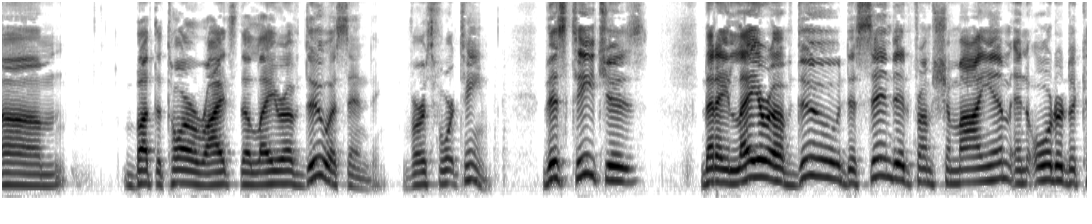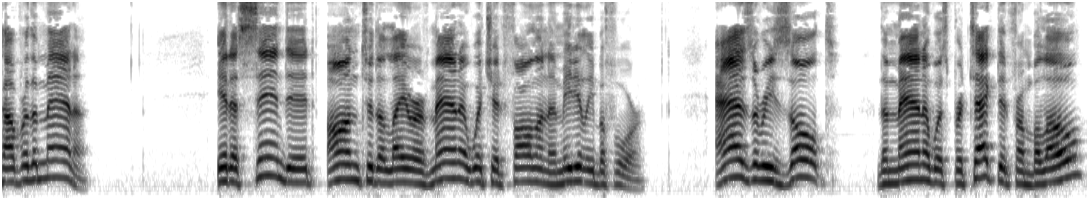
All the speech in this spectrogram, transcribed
um, but the Torah writes the layer of dew ascending. Verse 14. This teaches that a layer of dew descended from Shemayim in order to cover the manna. It ascended onto the layer of manna which had fallen immediately before. As a result, the manna was protected from below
